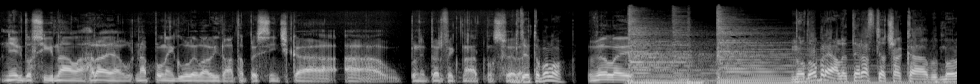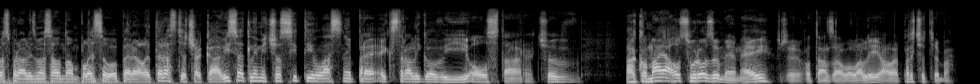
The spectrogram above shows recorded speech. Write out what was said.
niekto signál a hraja, už na plnej gule valila tá pesnička a úplne perfektná atmosféra. Kde to bolo? Velej, No dobre, ale teraz ťa čaká, rozprávali sme sa o tom plese v opere, ale teraz ťa čaká. Vysvetli mi, čo si ty vlastne pre extraligový All-Star. Čo, ako Maja Hosu rozumiem, hej, že ho tam zavolali, ale prečo teba?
